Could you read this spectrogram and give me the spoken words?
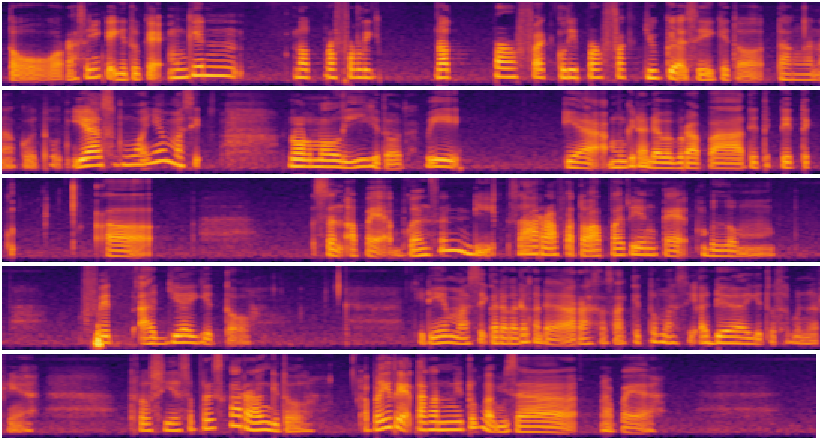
gitu. Rasanya kayak gitu. Kayak mungkin not properly not perfectly perfect juga sih gitu tangan aku itu. Ya semuanya masih normally gitu. Tapi ya mungkin ada beberapa titik-titik uh, sen apa ya bukan sendi saraf atau apa itu yang kayak belum fit aja gitu. Jadi masih kadang-kadang ada rasa sakit tuh masih ada gitu sebenarnya terus ya seperti sekarang gitu. Apalagi kayak tangan itu nggak bisa apa ya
